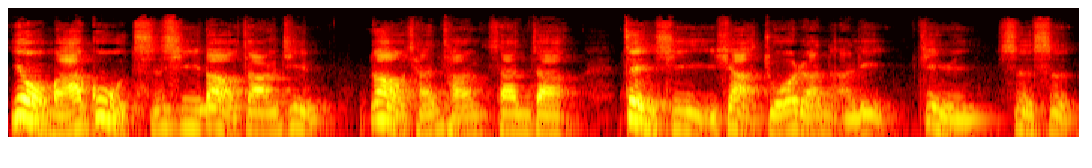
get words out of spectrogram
又麻固慈溪道张静绕禅长三匝，正西一下卓然而立，静云世事。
